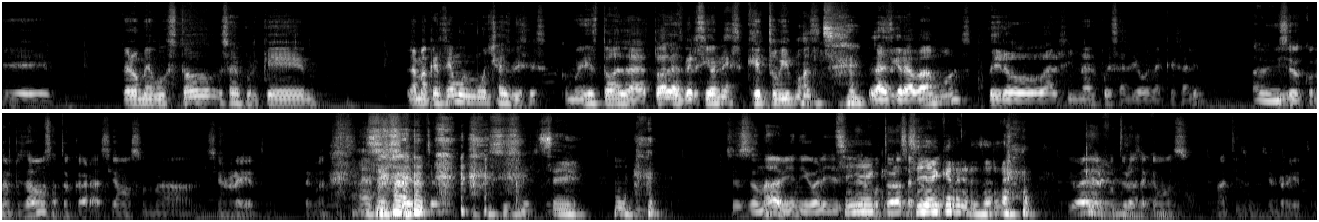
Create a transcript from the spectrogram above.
Eh, pero me gustó, o sea, porque la macaseamos muchas veces. Como dices, todas la- todas las versiones que tuvimos las grabamos, pero al final pues salió la que salió. Al inicio, cuando empezábamos a tocar, hacíamos una versión reggaeton de Matiz. Ah, sí, es cierto. Sí, es cierto. Sí. Sea, sonaba bien, igual y Sí, en el hay futuro que, sacamos. sí, hay que regresarla. Igual en el futuro sacamos Matiz versión reggaeton.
